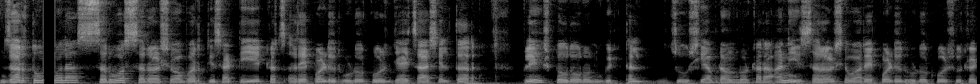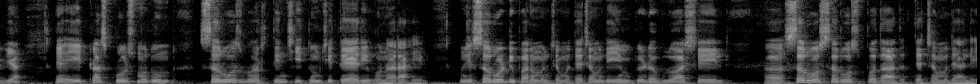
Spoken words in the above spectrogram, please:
जर तुम्हाला सर्व सरळ सेवा भरतीसाठी एकच रेकॉर्डेड रुडो कोर्स घ्यायचा असेल तर प्ले स्टोरवरून विठ्ठल जोशी ॲप डाउनलोड करा आणि सरळ सेवा रेकॉर्डेड हुडो कोर्स विकत घ्या. या एकाच कोर्समधून सर्वच भरतींची तुमची तयारी होणार आहे. म्हणजे सर्व डिपार्टमेंटच्या मग त्याच्यामध्ये एम पी डब्ल्यू असेल सर्व सर्वच पदार्थ त्याच्यामध्ये आले.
